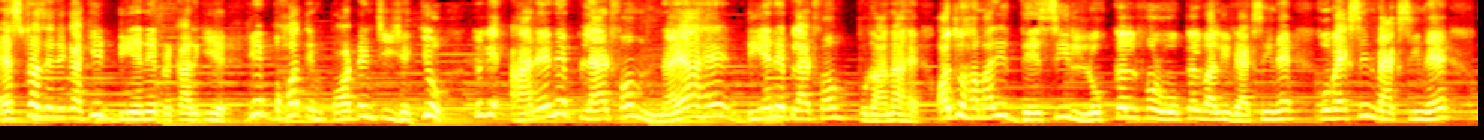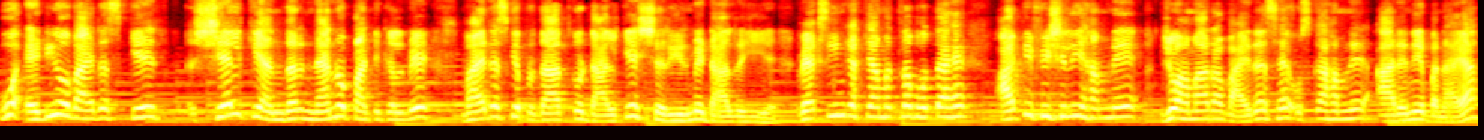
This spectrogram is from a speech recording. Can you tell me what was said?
एस्ट्राजेनेका की डीएनए प्रकार की है। ये बहुत इंपॉर्टेंट चीज़ है। क्यों? क्योंकि आरएनए प्लेटफॉर्म नया है, डीएनए प्लेटफॉर्म पुराना है। और जो हमारी देसी लोकल फॉर वोकल वाली वैक्सीन है, कोवैक्सीन वैक्सीन है, वो एडिनो वायरस के शेल के अंदर नैनो पार्टिकल में वायरस के पदार्थ को डाल के शरीर में डाल रही है। वैक्सीन का क्या मतलब होता है? आर्टिफिशियली हमने जो हमारा वायरस है, उसका हमने आरएनए बनाया।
